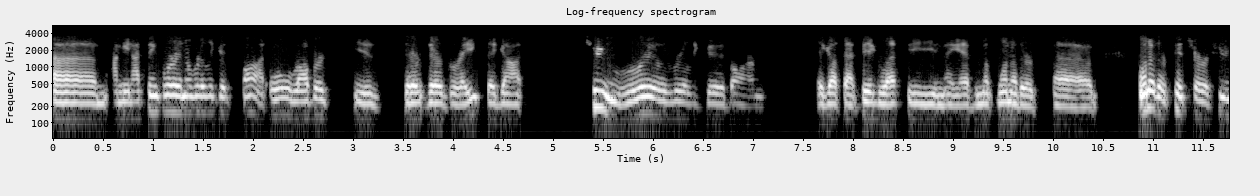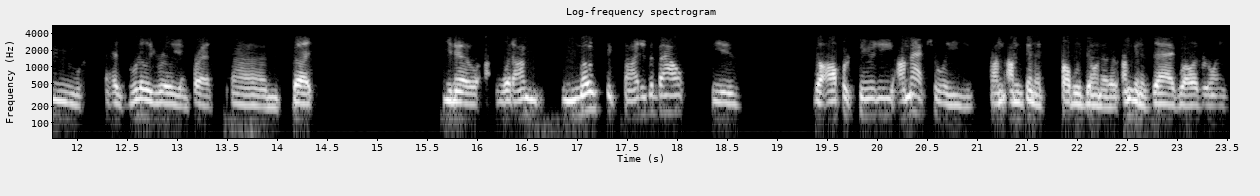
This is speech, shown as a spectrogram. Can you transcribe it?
Um, I mean, I think we're in a really good spot. Oral Roberts is they're they're great. They got two really really good arms. They got that big lefty, and they have one other uh, one other pitcher who has really, really impressed. Um, but, you know, what I'm most excited about is the opportunity. I'm actually, I'm, I'm going to probably go to, I'm going to zag while everyone,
